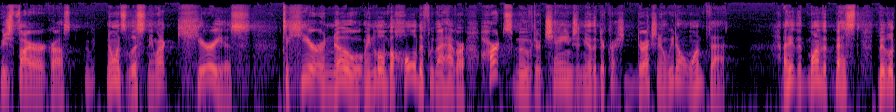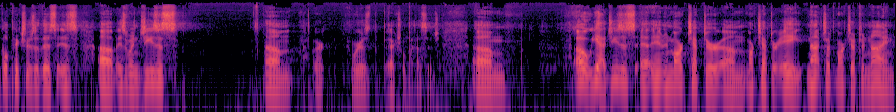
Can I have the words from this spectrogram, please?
We just fire across. No one's listening. We're not curious to hear or know. I mean, lo and behold, if we might have our hearts moved or changed in the other direction, and we don't want that. I think that one of the best biblical pictures of this is, uh, is when Jesus, um, or where is the actual passage? Um, Oh yeah, Jesus uh, in, Mark chapter um, Mark chapter eight, not Mark chapter nine,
